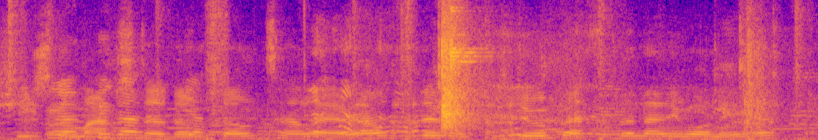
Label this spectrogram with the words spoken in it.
She's Yeah, the master, bigger, don't, yeah. don't tell her how to do it. She's doing better than anyone here.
